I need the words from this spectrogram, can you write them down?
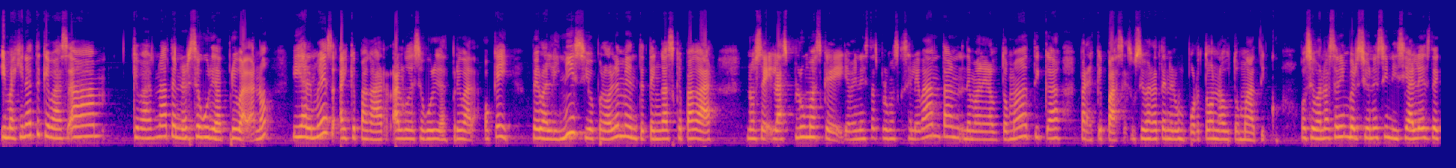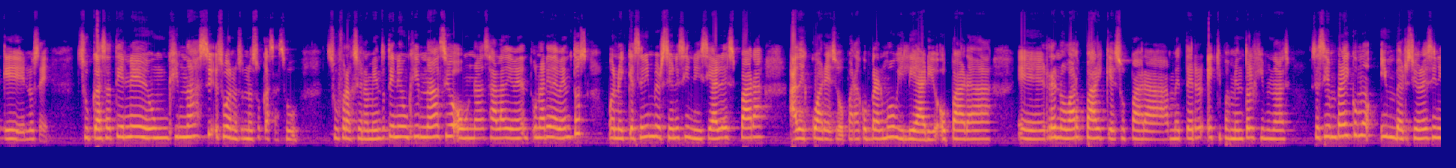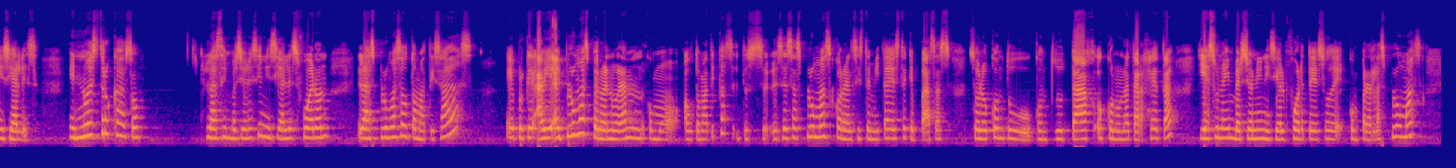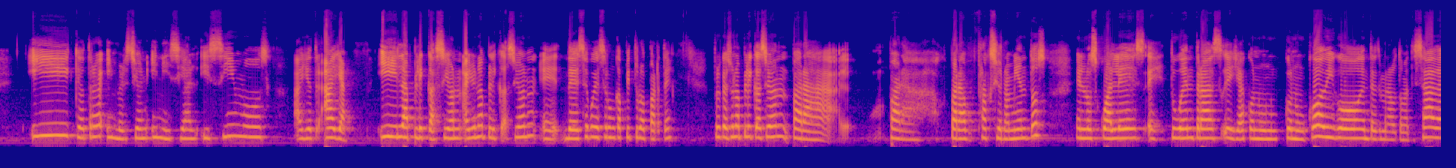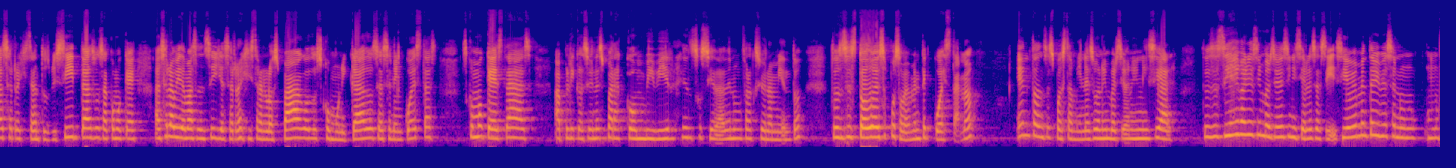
Imagínate que vas a que van a tener seguridad privada, ¿no? Y al mes hay que pagar algo de seguridad privada, ok, pero al inicio probablemente tengas que pagar, no sé, las plumas que, ya ven estas plumas que se levantan de manera automática para que pases, o si van a tener un portón automático, o si van a hacer inversiones iniciales de que, no sé, su casa tiene un gimnasio, bueno, no su casa, su, su fraccionamiento tiene un gimnasio o una sala de un área de eventos, bueno, hay que hacer inversiones iniciales para adecuar eso, para comprar mobiliario o para eh, renovar parques o para meter equipamiento al gimnasio. O sea, siempre hay como inversiones iniciales. En nuestro caso, las inversiones iniciales fueron las plumas automatizadas, eh, porque hay, hay, plumas, pero no eran como automáticas. Entonces, es esas plumas con el sistemita este que pasas solo con tu, con tu tag o con una tarjeta. Y es una inversión inicial fuerte eso de comprar las plumas. ¿Y qué otra inversión inicial hicimos? Hay otra. Ah, ya. Y la aplicación. Hay una aplicación, eh, de ese voy a hacer un capítulo aparte, porque es una aplicación para, para para fraccionamientos en los cuales eh, tú entras eh, ya con un, con un código, entras de manera automatizada, se registran tus visitas, o sea, como que hace la vida más sencilla, se registran los pagos, los comunicados, se hacen encuestas. Es como que estas aplicaciones para convivir en sociedad en un fraccionamiento. Entonces, todo eso pues obviamente cuesta, ¿no? Entonces, pues también es una inversión inicial. Entonces, sí hay varias inversiones iniciales así. Si obviamente vives en un, un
